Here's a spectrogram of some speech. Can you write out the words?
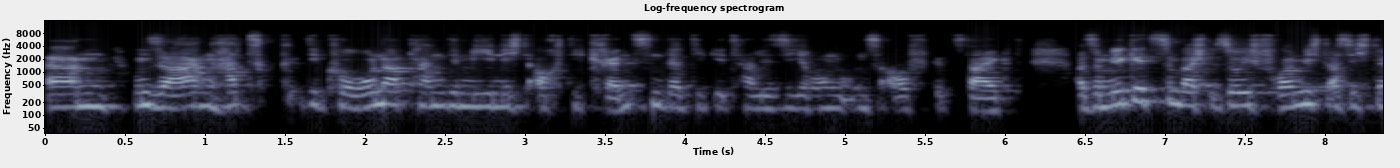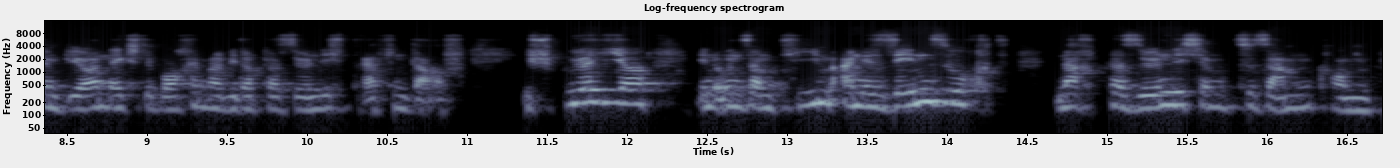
Ähm, und sagen, hat die Corona-Pandemie nicht auch die Grenzen der Digitalisierung uns aufgezeigt? Also mir geht es zum Beispiel so, ich freue mich, dass ich den Björn nächste Woche mal wieder persönlich treffen darf. Ich spüre hier in unserem Team eine Sehnsucht nach persönlichem Zusammenkommen.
